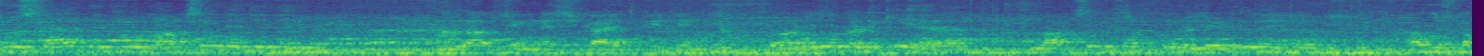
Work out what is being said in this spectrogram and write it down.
जो शिकायत थी वो लाभ सिंह ने दी थी हाँ लाभ सिंह ने शिकायत की थी। इनकी पुरानी जो लड़की है लाभ सिंह के साथ कोई रिलेटिव है अब उसका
